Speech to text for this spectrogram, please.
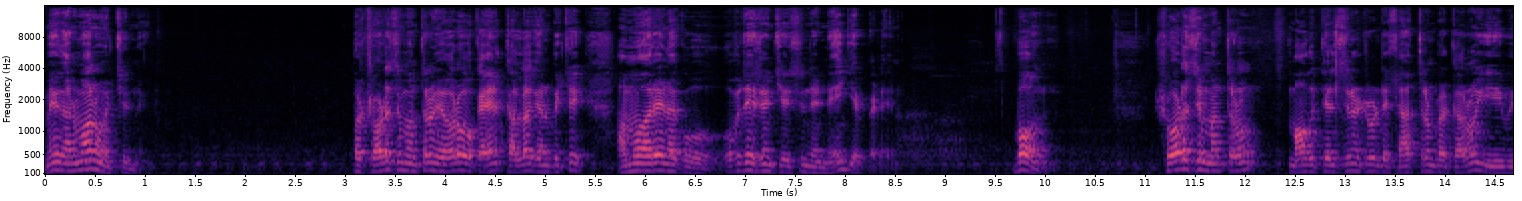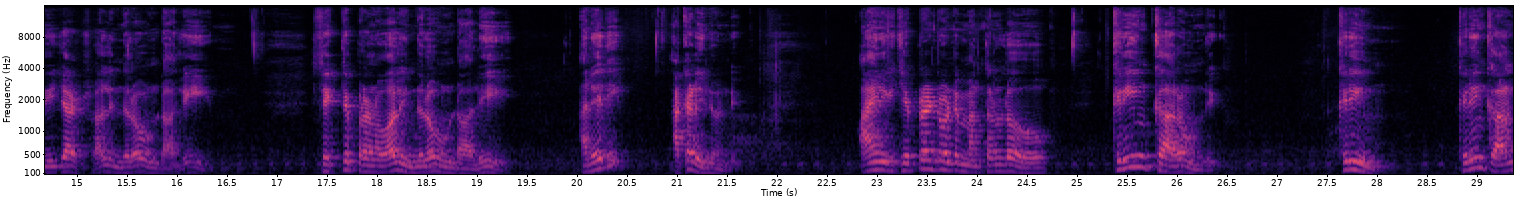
మీకు అనుమానం వచ్చింది. ఇప్పుడు షోడశ మంత్రం ఎవరో ఒక ఆయన కల్లో కనిపించి అమ్మవారే నాకు ఉపదేశం చేసిందండి అని చెప్పాడు ఆయన. బాగుంది. షోడశ మంత్రం మాకు తెలిసినటువంటి శాస్త్రం ప్రకారం ఈ బీజాక్షరాలు ఇందులో ఉండాలి. శక్తి ప్రణవాలు ఇందులో ఉండాలి అనేది అక్కడ ఇది ఉంది. ఆయనకి చెప్పినటువంటి మంత్రంలో క్రీంకారం ఉంది. క్రీమ్ క్రీంకారం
